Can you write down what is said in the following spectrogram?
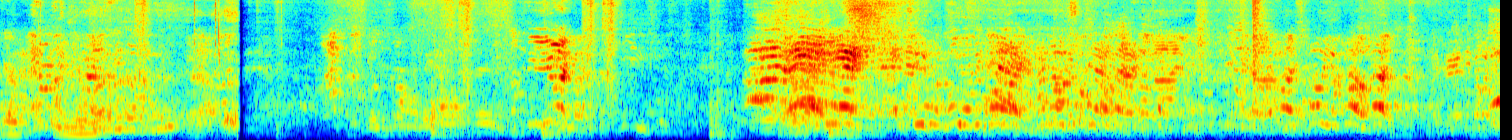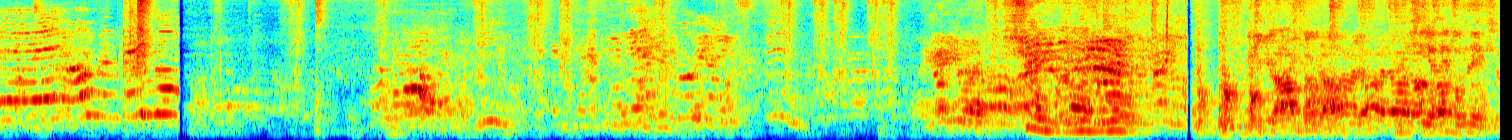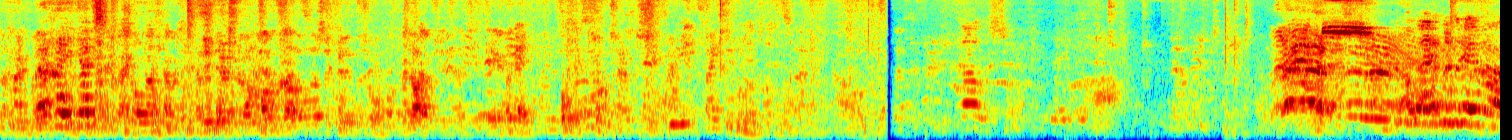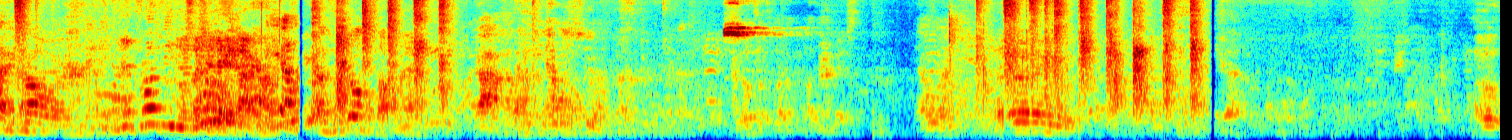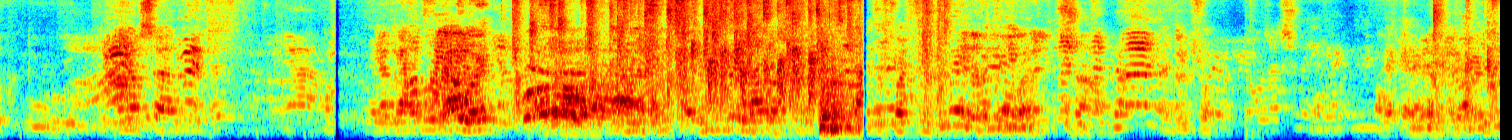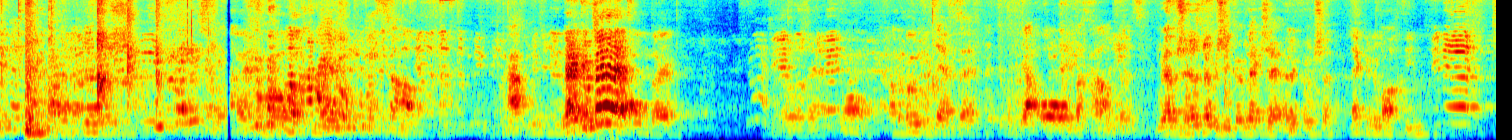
Hey, yes! Hey, Chief, move the boy! Hang on to Daar ga je juist zitten? Ga niet juist aan de anders ik in de zon. Oké. We hebben een leraar. Dat is je leraar. Ja. Ja, gaat niet naar ons toe. Ja, Ja hoor. Lekker. Lekker bed! Onder. Aan de boven. Even, even. Ja, oh, daar gaat het. Moet even zijn rugnummer zien, kan ik lekker zeggen. Lekker nummer 18. Ja, ja.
